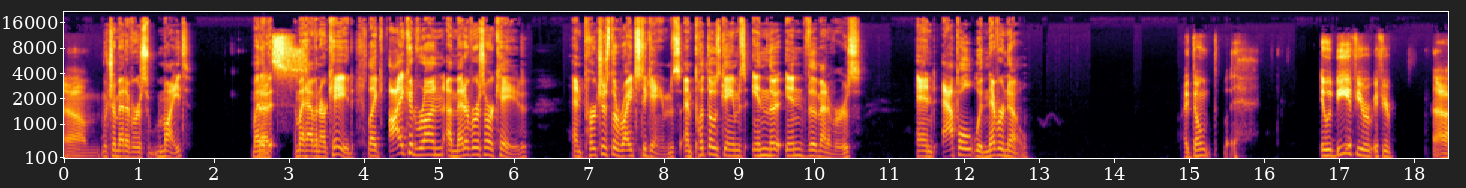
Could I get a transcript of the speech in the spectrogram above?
um, which a metaverse might. Might have might have an arcade. Like i could run a metaverse arcade and purchase the rights to games and put those games in the in the metaverse and apple would never know I don't. It would be if you're if you're. Uh,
